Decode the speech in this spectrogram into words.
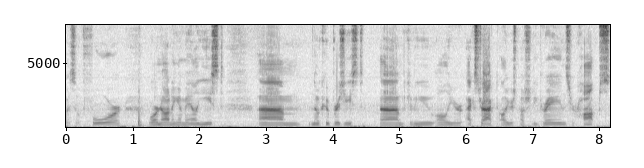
US-04 or Nottingham Ale yeast. Um, no Cooper's yeast. Um, giving you all your extract, all your specialty grains, your hops.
